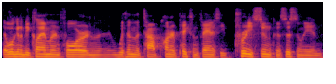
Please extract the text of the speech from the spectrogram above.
that we're going to be clamoring for and within the top 100 picks in fantasy pretty soon consistently. And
